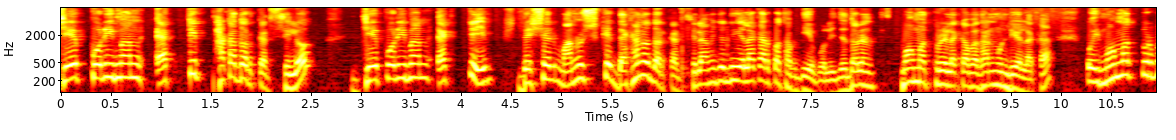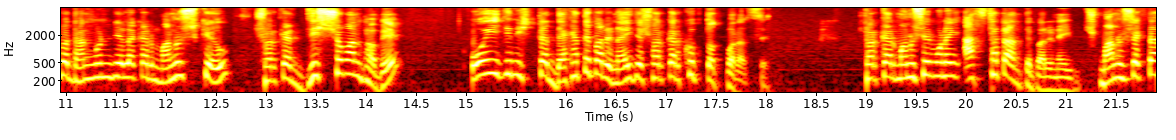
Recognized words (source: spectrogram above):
যে পরিমাণ অ্যাক্টিভ থাকা দরকার ছিল, যে পরিমাণ অ্যাক্টিভ দেশের মানুষকে দেখানো দরকার ছিল, আমি যদি এলাকার কথা দিয়ে বলি, যে ধরেন মোহাম্মদপুর এলাকা বা ধানমন্ডি এলাকা, ওই মোহাম্মদপুর বা ধানমন্ডি এলাকার মানুষকেও সরকার দৃশ্যমানভাবে ওই জিনিসটা দেখাতে পারে নাই যে সরকার খুব তৎপর আছে। সরকার মানুষের মনে আস্থাটা আনতে পারে নাই। মানুষ একটা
